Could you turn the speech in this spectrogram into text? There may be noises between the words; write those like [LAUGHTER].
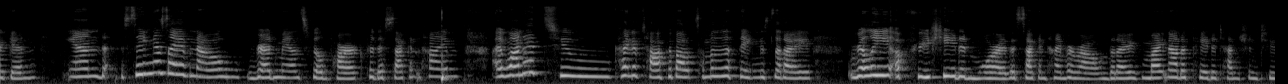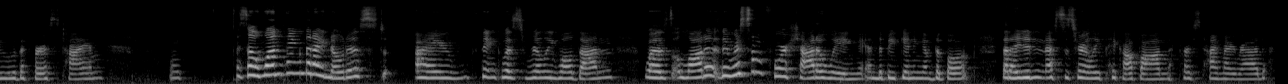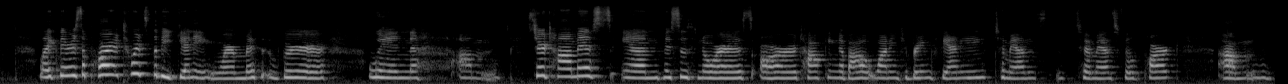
Oregon. And seeing as I have now read Mansfield Park for the second time, I wanted to kind of talk about some of the things that I really appreciated more the second time around that I might not have paid attention to the first time. So, one thing that I noticed I think was really well done was a lot of there was some foreshadowing in the beginning of the book that I didn't necessarily pick up on the first time I read. Like there's a part towards the beginning where where when um, Sir Thomas and Mrs. Norris are talking about wanting to bring Fanny to Mans to Mansfield Park, um,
